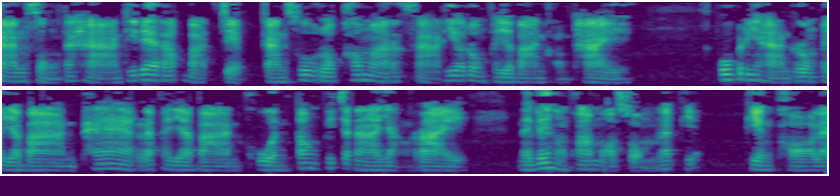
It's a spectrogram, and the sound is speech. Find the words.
การส่งทหารที่ได้รับบาดเจ็บการสู้รบเข้ามารักษาที่โรงพยาบาลของไทย ผู้บริหารโรงพยาบาล แพทย์และพยาบาลควรต้องพิจารณาอย่างไร ในเรื่องของความเหมาะสมและเพียงพอและ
